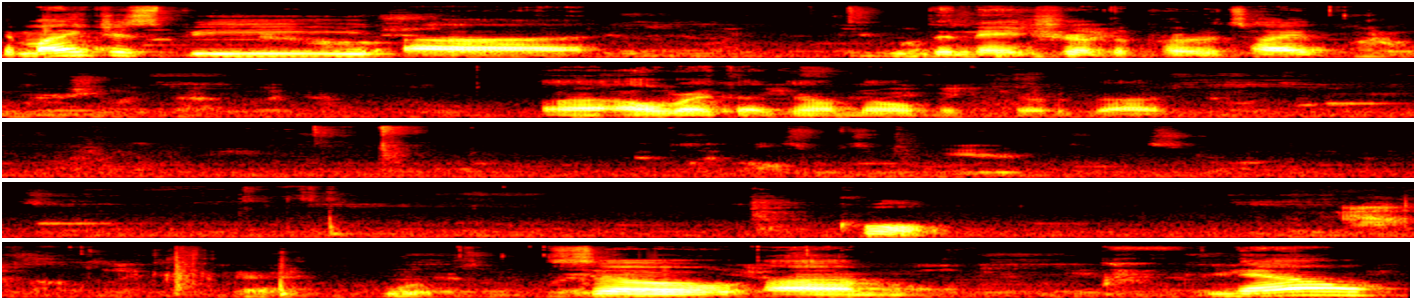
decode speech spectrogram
It might just be uh, the nature of the prototype. Uh, I'll write that down. though. I'll make a note of that. Cool. So um, now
